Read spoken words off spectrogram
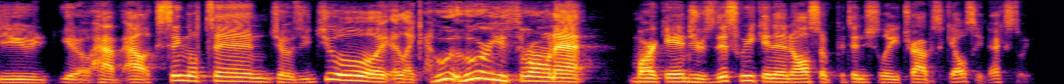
Do you, you know, have Alex Singleton, Josey Jewell? Like who who are you throwing at Mark Andrews this week and then also potentially Travis Kelce next week?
